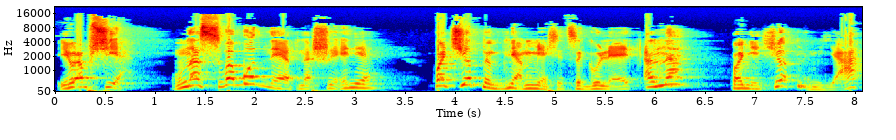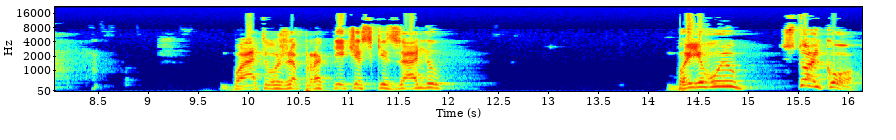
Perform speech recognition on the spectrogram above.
И вообще, у нас свободные отношения. По четным дням месяца гуляет она, по нечетным я. Батя уже практически занял боевую стойку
